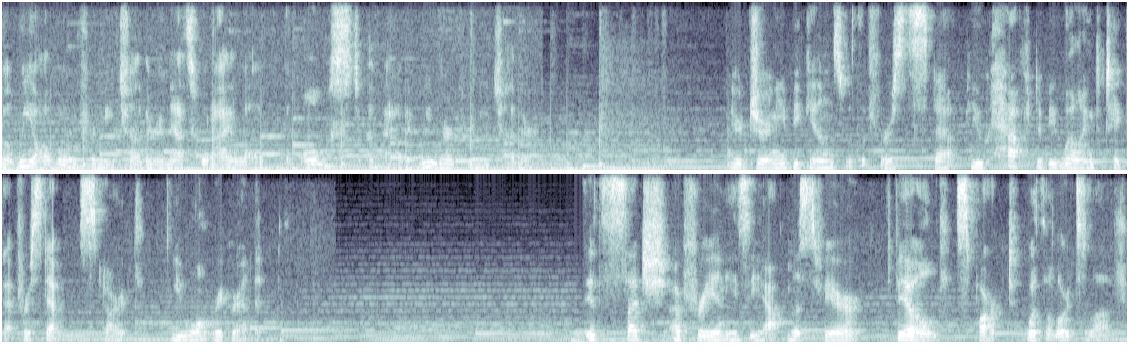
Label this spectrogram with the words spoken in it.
but we all learn from each other, and that's what I love the most about it. We learn from each other. Your journey begins with the first step. You have to be willing to take that first step. Start. You won't regret it. It's such a free and easy atmosphere, filled, sparked with the Lord's love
